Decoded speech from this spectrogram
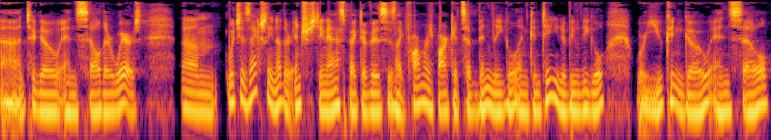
uh, to go and sell their wares. Um, um, which is actually another interesting aspect of this is like farmers markets have been legal and continue to be legal where you can go and sell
